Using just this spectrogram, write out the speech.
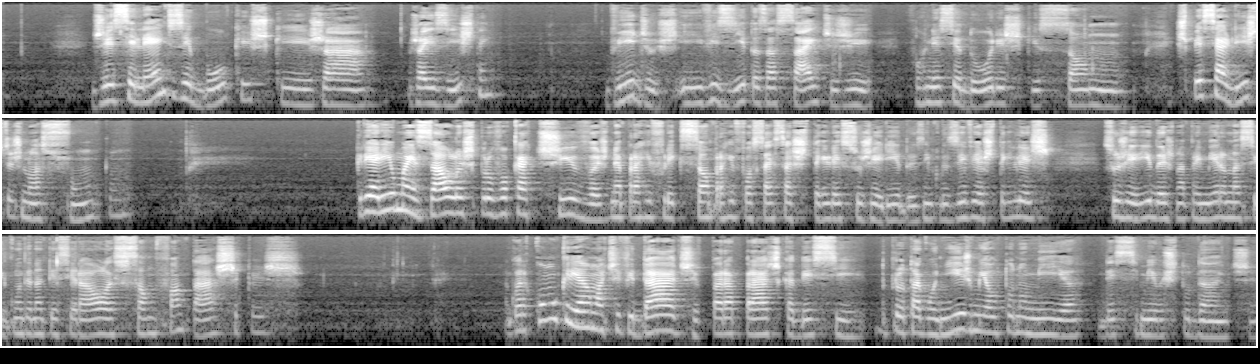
de excelentes e-books que já, já existem, vídeos e visitas a sites de fornecedores que são especialistas no assunto. Criaria umas aulas provocativas né, para reflexão, para reforçar essas trilhas sugeridas, inclusive as trilhas sugeridas na primeira, na segunda e na terceira aula são fantásticas. Agora, como criar uma atividade para a prática desse do protagonismo e autonomia desse meu estudante?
